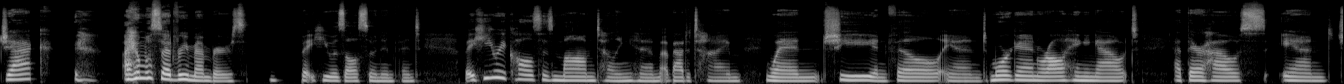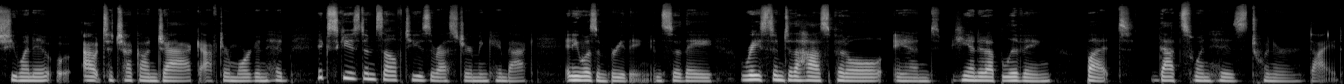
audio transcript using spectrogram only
Jack, I almost said remembers, but he was also an infant. But he recalls his mom telling him about a time when she and Phil and Morgan were all hanging out at their house and she went out to check on Jack after Morgan had excused himself to use the restroom and came back and he wasn't breathing. And so they raced him to the hospital and he ended up living, but that's when his twinner died.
